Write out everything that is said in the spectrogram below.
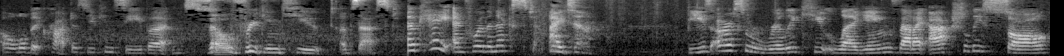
a little bit cropped as you can see, but so freaking cute. Obsessed. Okay, and for the next item, these are some really cute leggings that I actually saw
